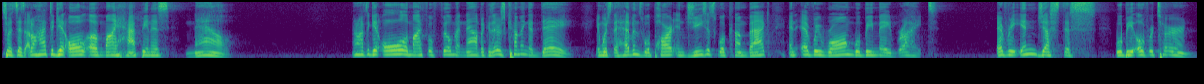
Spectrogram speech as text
So it says, I don't have to get all of my happiness now. I don't have to get all of my fulfillment now because there's coming a day in which the heavens will part and Jesus will come back and every wrong will be made right. Every injustice will be overturned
